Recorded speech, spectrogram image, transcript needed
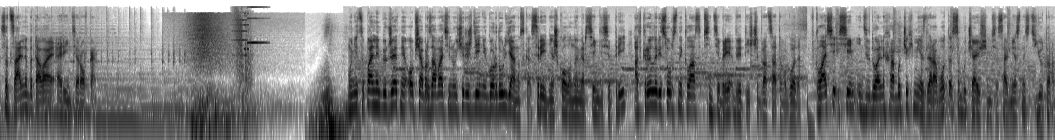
социально-бытовая ориентировка. Муниципальное бюджетное общеобразовательное учреждение города Ульяновска, средняя школа номер 73, открыло ресурсный класс в сентябре 2020 года. В классе 7 индивидуальных рабочих мест для работы с обучающимися совместно с тьютором.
